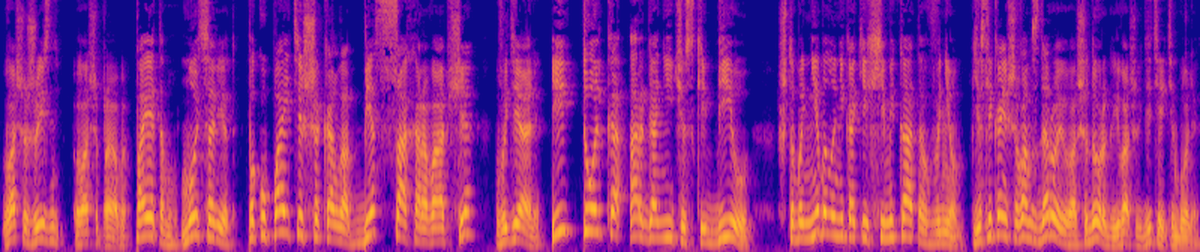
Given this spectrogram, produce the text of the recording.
ваша жизнь, ваше право. Поэтому мой совет – покупайте шоколад без сахара вообще, в идеале, и только органический био, чтобы не было никаких химикатов в нем. Если, конечно, вам здоровье ваше дорого, и ваших детей тем более.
